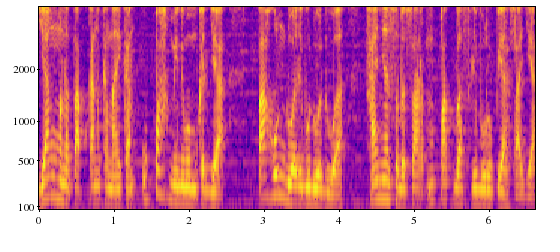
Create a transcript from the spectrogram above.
yang menetapkan kenaikan upah minimum kerja tahun 2022 hanya sebesar Rp14.000 saja.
